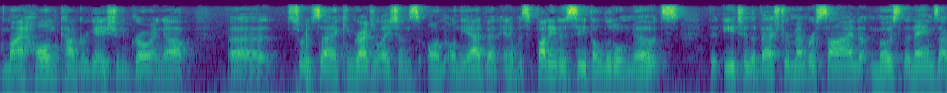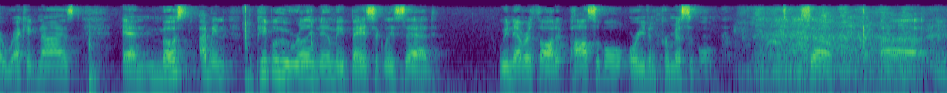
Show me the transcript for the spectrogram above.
my home congregation growing up, uh, sort of saying congratulations on, on the Advent. And it was funny to see the little notes that each of the vestry members signed. Most of the names I recognized. And most, I mean, the people who really knew me basically said, we never thought it possible or even permissible. So uh,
